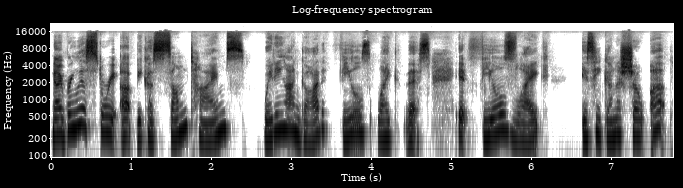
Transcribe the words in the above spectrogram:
Now, I bring this story up because sometimes waiting on God feels like this. It feels like, is he going to show up?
